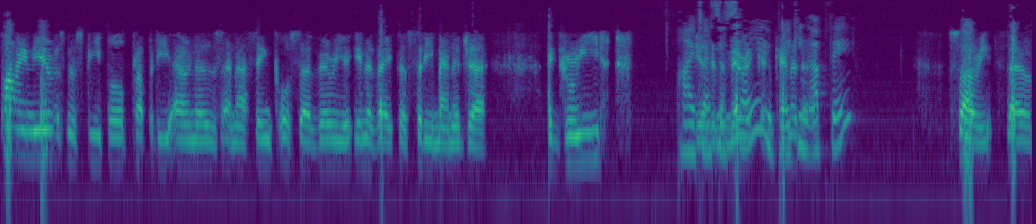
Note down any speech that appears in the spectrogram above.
pioneer business people, property owners, and I think also a very innovative city manager agreed. Hi, Jessica. Sorry, you're Canada. breaking up there. Sorry. So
